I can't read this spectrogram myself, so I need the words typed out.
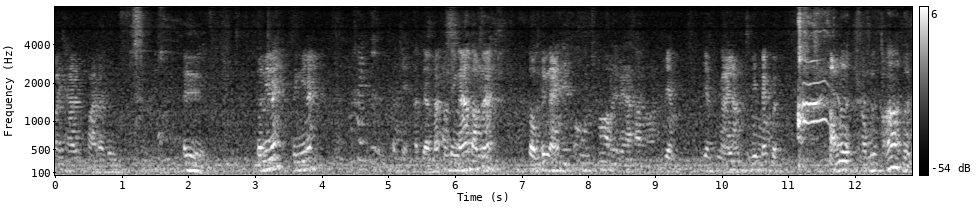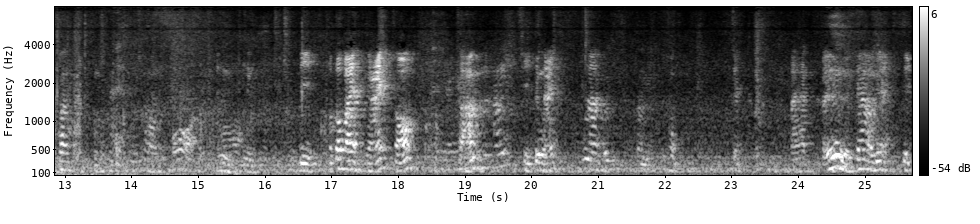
ไปทางขวาเราดูเออตัวนี้ไหมตรงนี้ไหมค่อยตื่นโอเคเดี๋ยวมาทำหนึ่งนะตอมนะตรงตรงไหนชอบเลยเวลาตอนนอนเยี่ยมเยี่ยมไงายหลังยิ้มแบ็คเบิร์ด สองมือสองมืออ๋อเปิดกว้างสองโอ้หนึ่งหนึ่งดีเอาตัวไปหงายสองสามสี่ตึงไหนห้าหกเจ็ดแปดเออเก้าเนี่ยสิบ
